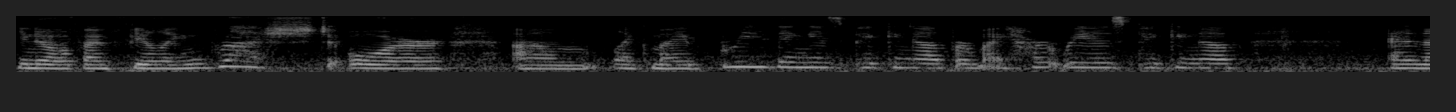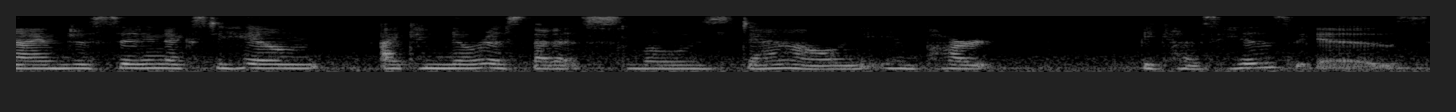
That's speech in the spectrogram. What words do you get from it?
you know, if I'm feeling rushed or um, like my breathing is picking up or my heart rate is picking up, and I'm just sitting next to him, I can notice that it slows down in part because his is.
